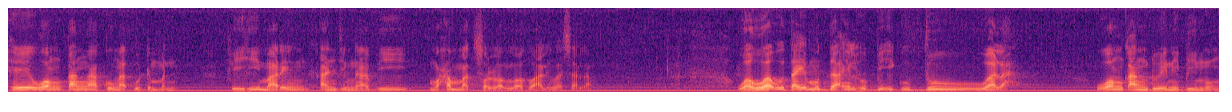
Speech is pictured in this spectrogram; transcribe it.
He wong kang ngaku-ngaku demen fihi maring kanjeng Nabi Muhammad sallallahu alaihi wasallam. Wa huwa utai mudda'il hubbi iku duwalah wong kang duweni bingung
